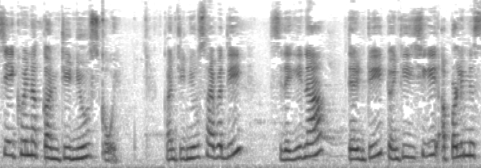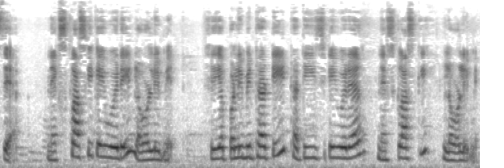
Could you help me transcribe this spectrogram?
si koi na continuous koi continuous hai badi sidagi na 20 20 sigi upper limit se next class ki kai woi lower limit sigi upper limit 30 30 sigi kai woi next class ki lower limit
